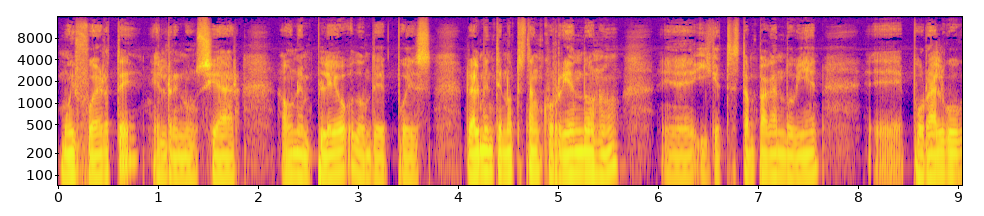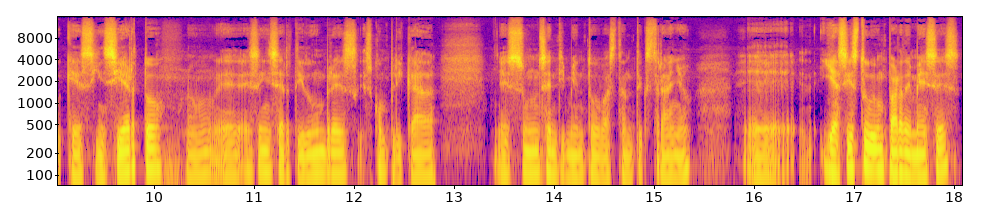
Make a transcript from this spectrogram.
muy fuerte el renunciar a un empleo donde pues realmente no te están corriendo ¿no? Eh, y que te están pagando bien eh, por algo que es incierto, ¿no? E, esa incertidumbre es, es, complicada, es un sentimiento bastante extraño. y así estuve un par de meses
